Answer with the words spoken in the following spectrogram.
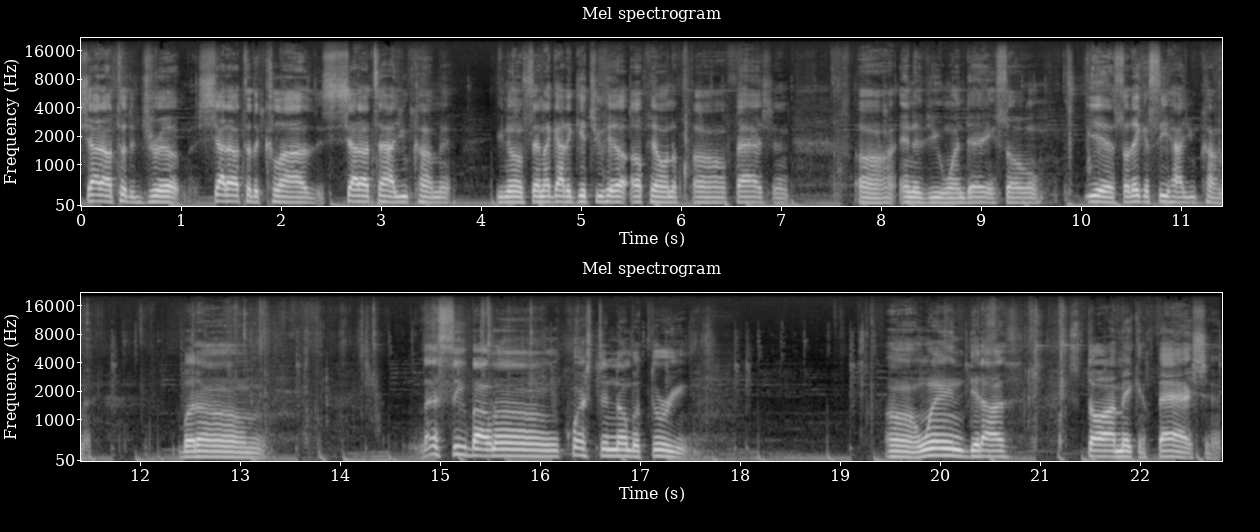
shout out to the drip, shout out to the closet, shout out to how you coming. You know what I'm saying? I got to get you here up here on the uh, fashion uh, interview one day. So yeah, so they can see how you coming. But um, let's see about um question number three. Uh, when did I start making fashion?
